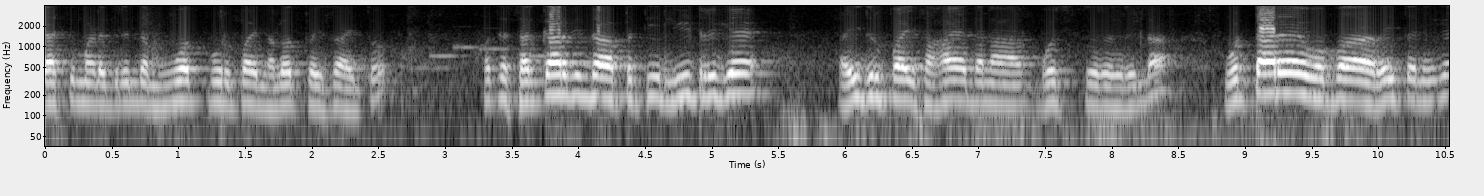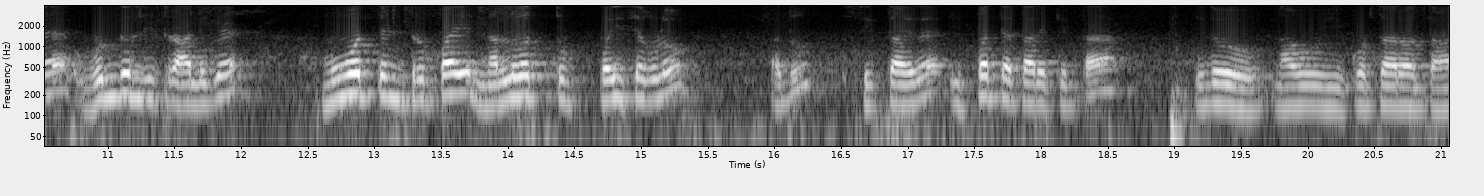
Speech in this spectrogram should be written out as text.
ಜಾಸ್ತಿ ಮಾಡೋದ್ರಿಂದ ಮೂವತ್ತ್ಮೂರು ರೂಪಾಯಿ ನಲವತ್ತು ಪೈಸೆ ಆಯಿತು. ಮತ್ತು ಸರ್ಕಾರದಿಂದ ಪ್ರತಿ ಲೀಟ್ರಿಗೆ ಐದು ರೂಪಾಯಿ ಸಹಾಯಧನ ಘೋಷಿಸಿರೋದ್ರಿಂದ ಒಟ್ಟಾರೆ ಒಬ್ಬ ರೈತನಿಗೆ ಒಂದು ಲೀಟ್ರ್ ಹಾಲಿಗೆ ಮೂವತ್ತೆಂಟು ರೂಪಾಯಿ ನಲವತ್ತು ಪೈಸೆಗಳು ಅದು ಸಿಗ್ತಾ ಇದೆ. ಇಪ್ಪತ್ತನೇ ತಾರೀಕಿಂತ ಇದು ನಾವು ಈ ಕೊಡ್ತಾ ಇರೋವಂತಹ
